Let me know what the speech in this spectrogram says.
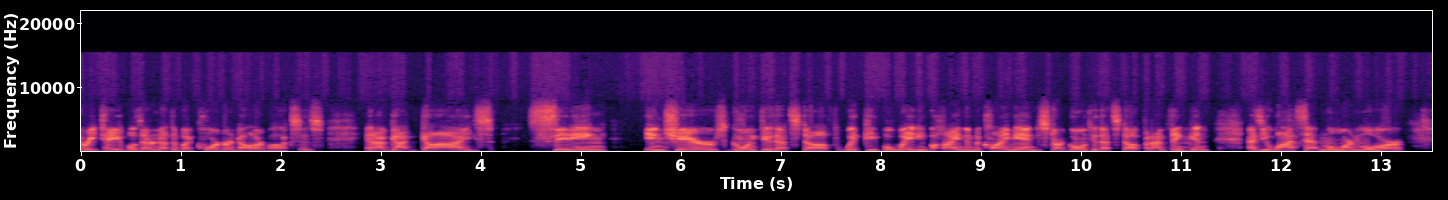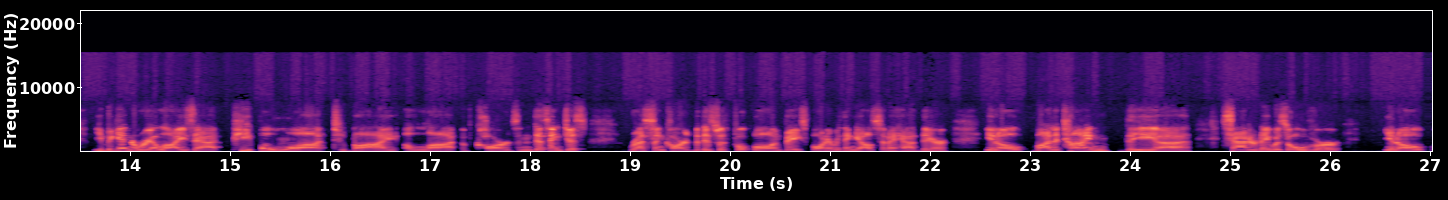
three tables that are nothing but quarter and dollar boxes, and I've got guys sitting in chairs going through that stuff with people waiting behind them to climb in to start going through that stuff. And I'm thinking, as you watch that more and more, you begin to realize that people want to buy a lot of cards. And this ain't just wrestling cards, but this was football and baseball and everything else that I had there. You know, by the time the uh, Saturday was over, you know,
